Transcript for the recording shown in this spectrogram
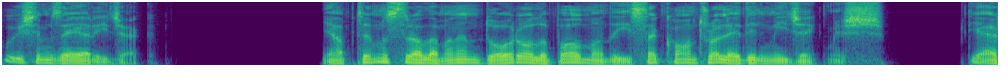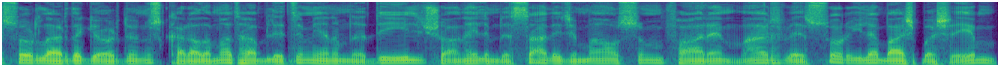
Bu işimize yarayacak. Yaptığımız sıralamanın doğru olup olmadığı ise kontrol edilmeyecekmiş. Diğer sorularda gördüğünüz karalama tabletim yanımda değil, şu an elimde sadece mouse'um, farem var ve soruyla baş başayım.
